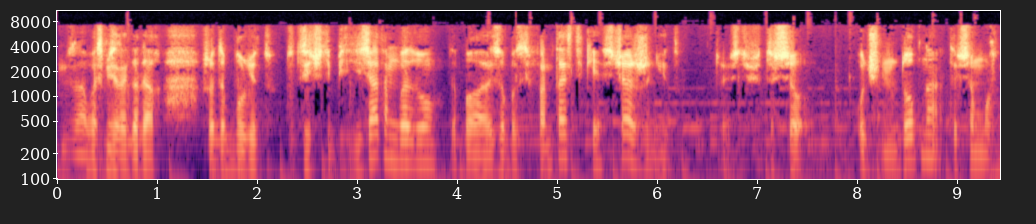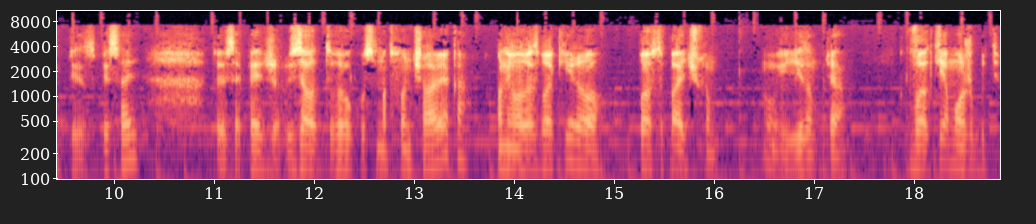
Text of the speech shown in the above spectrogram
не знаю, в 80-х годах, что это будет в 2050 году, это было из области фантастики, сейчас же нет. То есть это все очень удобно, это все можно перезаписать. То есть, опять же, взял в руку смартфон человека, он его разблокировал, просто пальчиком, ну, и там у тебя в локте может быть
